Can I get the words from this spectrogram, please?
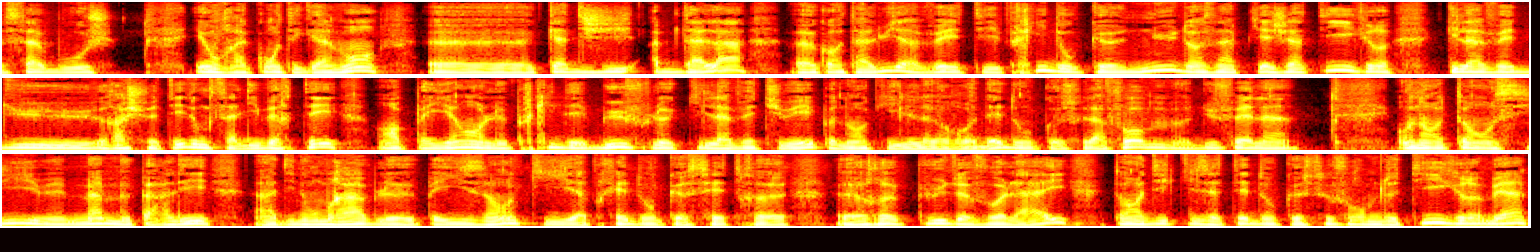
sa bouche. Et on raconte également euh, Kadji Abdallah, quant à lui, avait été pris donc nu dans un piège à tigre qu'il avait dû racheter donc sa liberté en payant le le prix des buffles qu'il avait tués pendant qu'il rôdait donc sous la forme du félin. On entend aussi même parler d'innombrables paysans qui après donc s'être repus de volaille, tandis qu'ils étaient donc sous forme de tigre, eh bien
